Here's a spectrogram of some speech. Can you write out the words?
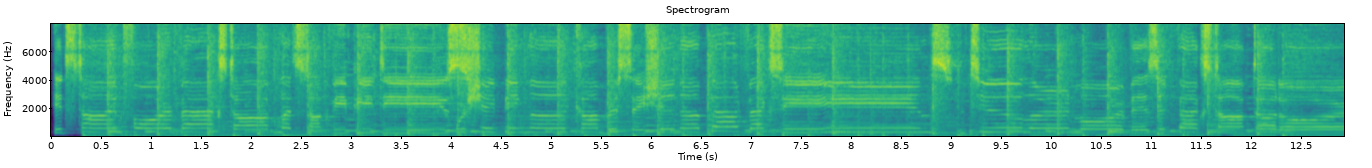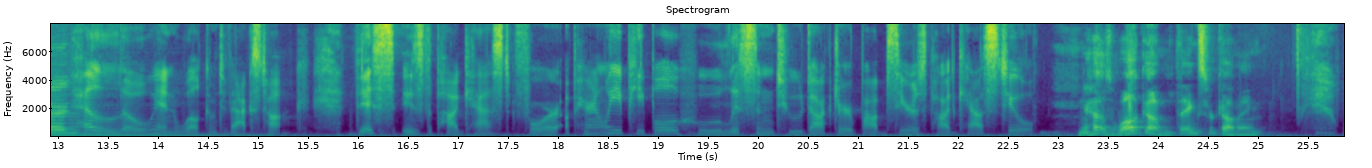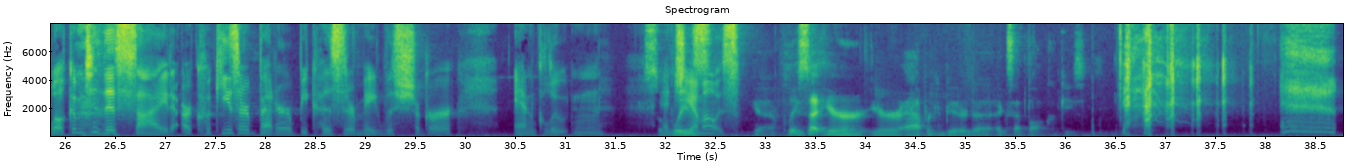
It's time for Vax Talk. Let's talk VPDs. We're shaping the conversation about vaccines. To learn more, visit vaxtalk.org. Hello and welcome to Vax Talk. This is the podcast for apparently people who listen to Dr. Bob Sears' podcast too. Yes, welcome. Thanks for coming. Welcome to this side. Our cookies are better because they're made with sugar and gluten So and please, GMOs. Yeah, please set your your app or computer to accept all cookies.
